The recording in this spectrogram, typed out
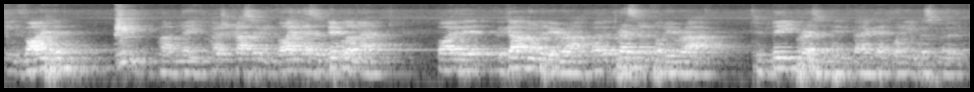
Invited, pardon me, Haj Qasem invited as a diplomat by the, the government of Iraq, by the president of Iraq, to be present in Baghdad when he was murdered.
